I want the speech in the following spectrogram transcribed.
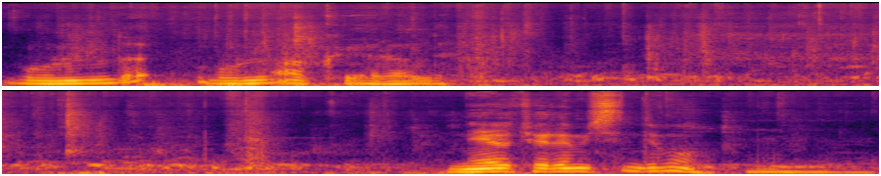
Burnunda burnu akıyor herhalde. Neoteramisin değil mi o? Ay.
